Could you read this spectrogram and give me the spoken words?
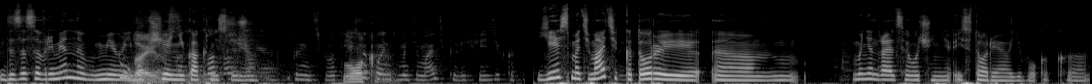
Да за современными ну, вообще да, никак вообще, не слежу. В принципе, вот есть какой-нибудь математик или физик? Есть математик, который... Э, мне нравится очень история его, как... Э,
